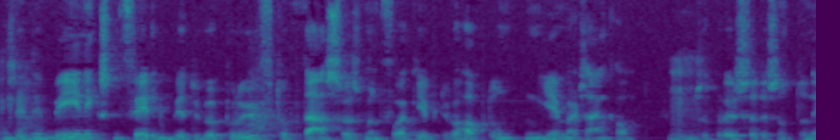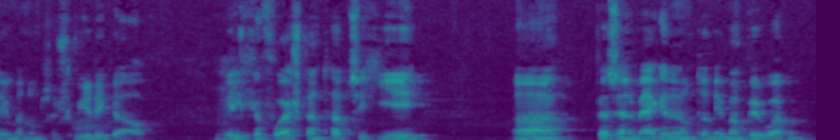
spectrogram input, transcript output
und in den wenigsten Fällen wird überprüft, ob das, was man vorgibt, überhaupt unten jemals ankommt. Mhm. Umso größer das Unternehmen, umso schwieriger auch. Mhm. Welcher Vorstand hat sich je äh, bei seinem eigenen Unternehmen beworben?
